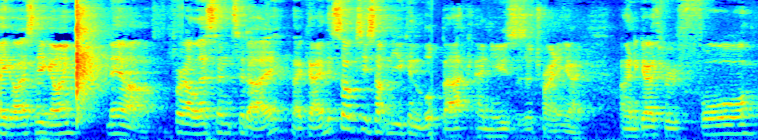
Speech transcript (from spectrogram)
Hey guys, how you going? Now, for our lesson today, okay, this is obviously something you can look back and use as a training aid. I'm going to go through four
